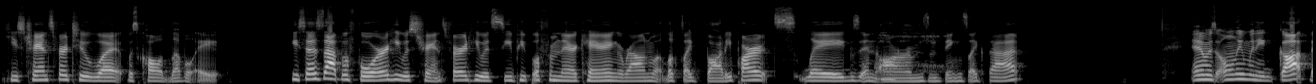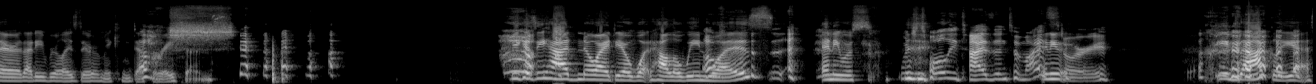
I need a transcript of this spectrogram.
he's transferred to what was called level 8. He says that before he was transferred, he would see people from there carrying around what looked like body parts, legs and oh. arms and things like that. And it was only when he got there that he realized they were making oh, decorations. Oh, because he had no idea what Halloween oh, was. And he was which totally ties into my he, story. exactly, yes.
